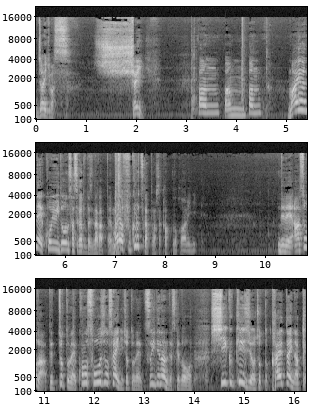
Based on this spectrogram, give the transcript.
じゃあ行きます。しゃい。パンパンパン。前はね、こういう移動のさせ方じゃなかった。前は袋使ってました、カップの代わりに。でね、あ、そうだ。で、ちょっとね、この掃除の際にちょっとね、ついでなんですけど、飼育ケージをちょっと変えたいなと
